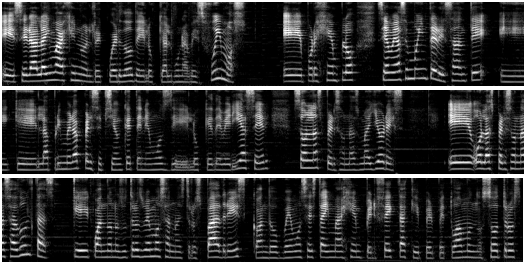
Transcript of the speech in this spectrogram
eh, será la imagen o el recuerdo de lo que alguna vez fuimos. Eh, por ejemplo, se me hace muy interesante eh, que la primera percepción que tenemos de lo que debería ser son las personas mayores o las personas adultas que cuando nosotros vemos a nuestros padres, cuando vemos esta imagen perfecta que perpetuamos nosotros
